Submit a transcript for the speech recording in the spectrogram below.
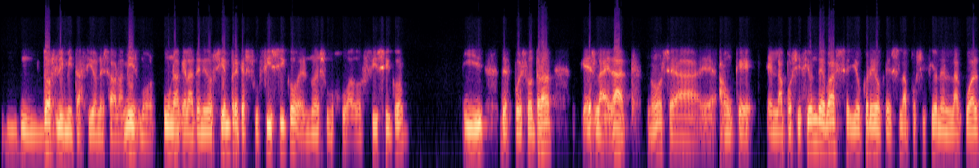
dos limitaciones ahora mismo. Una que la ha tenido siempre, que es su físico, él no es un jugador físico, y después otra que es la edad, ¿no? O sea, eh, aunque en la posición de base yo creo que es la posición en la cual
